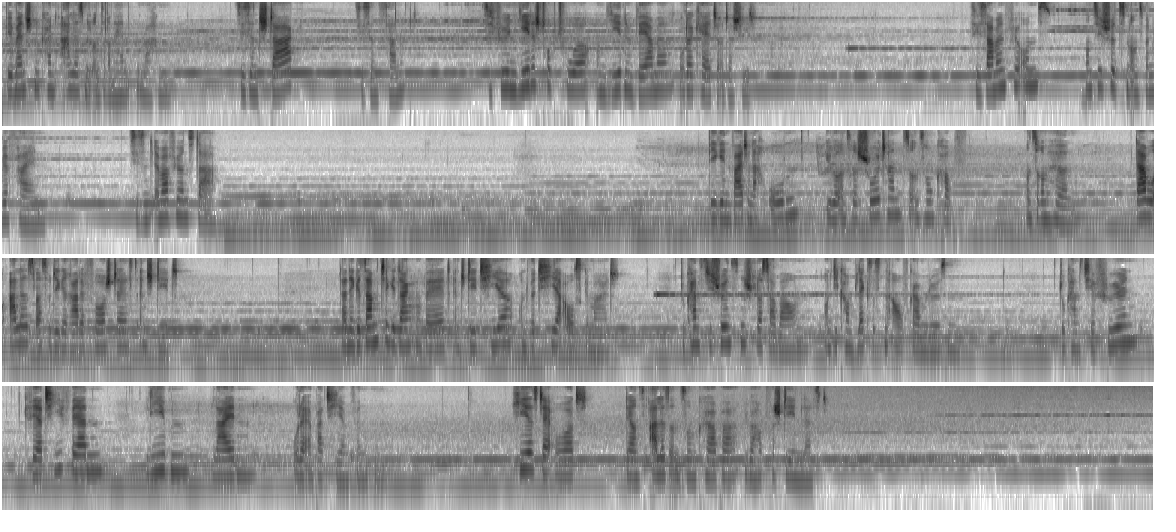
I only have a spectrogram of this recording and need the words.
Wir Menschen können alles mit unseren Händen machen. Sie sind stark, sie sind sanft, sie fühlen jede Struktur und jeden Wärme- oder Kälteunterschied. Sie sammeln für uns und sie schützen uns, wenn wir fallen. Sie sind immer für uns da. Wir gehen weiter nach oben, über unsere Schultern zu unserem Kopf, unserem Hirn, da wo alles, was du dir gerade vorstellst, entsteht. Deine gesamte Gedankenwelt entsteht hier und wird hier ausgemalt. Du kannst die schönsten Schlösser bauen und die komplexesten Aufgaben lösen. Du kannst hier fühlen, kreativ werden, lieben, leiden oder Empathie empfinden. Hier ist der Ort, der uns alles in unserem Körper überhaupt verstehen lässt.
